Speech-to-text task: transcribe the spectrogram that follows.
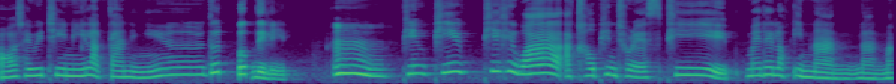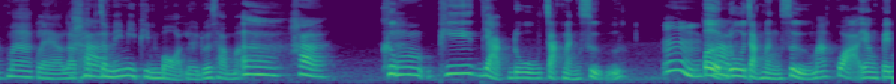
อ๋อใช้วิธีนี้หลักการอย่างนี้ตึ๊ดปุ๊บ delete อืมพี่พี่พี่คิดว่า account Pinterest พี่ไม่ได้ล็อกอินนานนานมาก ๆแล้ว แล้วแทบค่ะจะไม่มีพินบอร์ดเลยด้วยซ้ำอะเออค่ะ คือพี่อยากดูจากหนังสืออืม เปิดค่ะดูจากหนังสือมากกว่ายังเป็น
